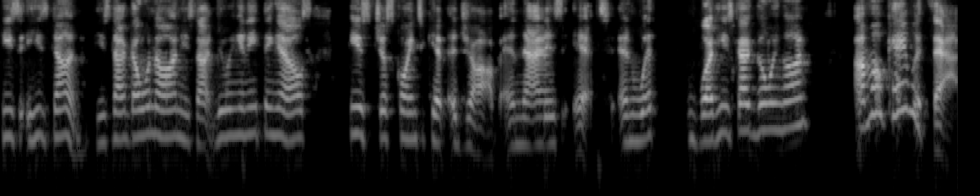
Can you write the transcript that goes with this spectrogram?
He's he's done. He's not going on. He's not doing anything else. He is just going to get a job, and that is it. And with what he's got going on, I'm okay with that.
